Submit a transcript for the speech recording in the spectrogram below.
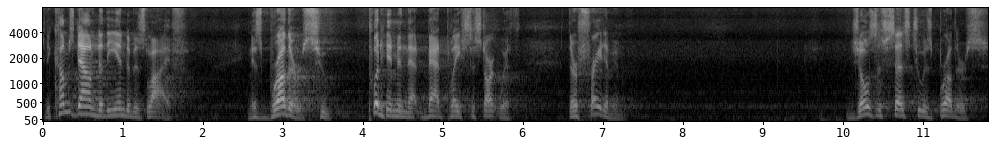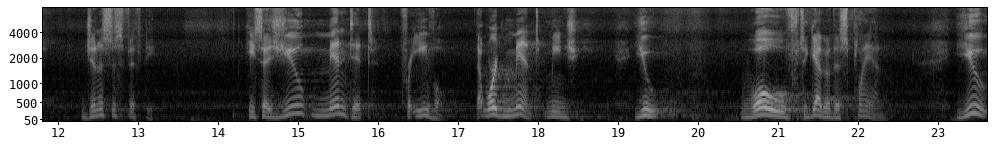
And he comes down to the end of his life. And his brothers, who put him in that bad place to start with, they're afraid of him. Joseph says to his brothers, Genesis 50, he says, You meant it for evil. That word meant means you wove together this plan. You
